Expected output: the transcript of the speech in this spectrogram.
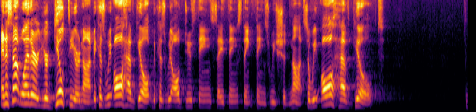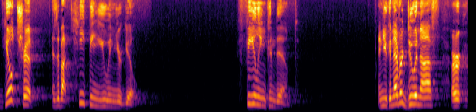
And it's not whether you're guilty or not, because we all have guilt, because we all do things, say things, think things we should not. So we all have guilt. The guilt trip is about keeping you in your guilt, feeling condemned. And you can never do enough or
